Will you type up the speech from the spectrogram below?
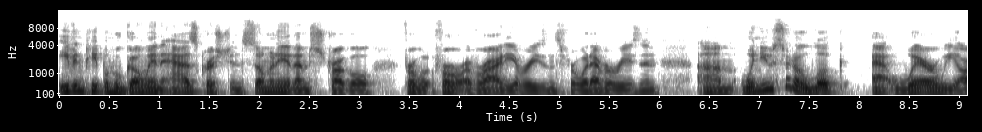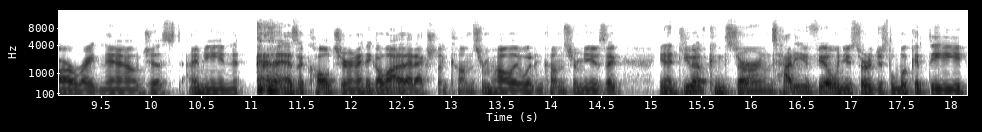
Even people who go in as christians so many of them struggle for for a variety of reasons for whatever reason. Um, when you sort of look at where we are right now just i mean as a culture and i think a lot of that actually comes from hollywood and comes from music you know do you have concerns? How do you feel when you sort of just look at the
